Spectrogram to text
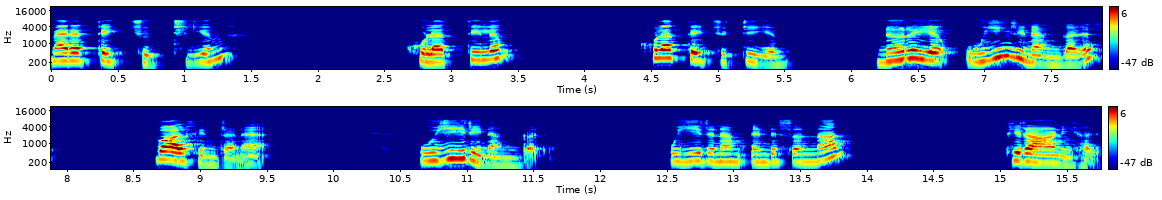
மரத்தைச் சுற்றியும் குளத்திலும் குளத்தைச் சுற்றியும் நிறைய உயிரினங்கள் வாழ்கின்றன. உயிரினங்கள் உயிரினம் என்று சொன்னால் பிராணிகள்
